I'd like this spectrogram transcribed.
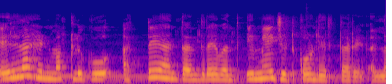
ಎಲ್ಲ ಹೆಣ್ಮಕ್ಳಿಗೂ ಅತ್ತೆ ಅಂತಂದರೆ ಒಂದು ಇಮೇಜ್ ಇಟ್ಕೊಂಡಿರ್ತಾರೆ ಅಲ್ಲ?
